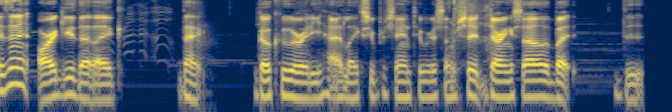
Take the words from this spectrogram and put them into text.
Isn't it argued that like that Goku already had like Super Saiyan 2 or some shit during Cell, but th-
